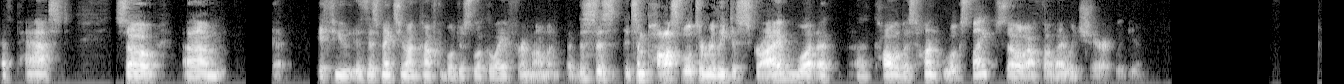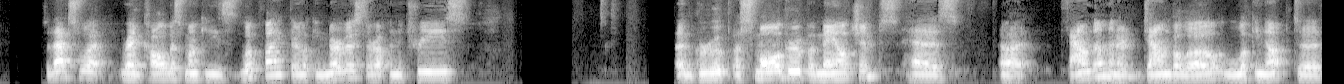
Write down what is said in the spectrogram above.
have passed. So um, if, you, if this makes you uncomfortable, just look away for a moment. But this is, it's impossible to really describe what a, a colobus hunt looks like. So I thought I would share it with you. So that's what red colobus monkeys look like. They're looking nervous. They're up in the trees. A group, a small group of male chimps has uh, found them and are down below looking up to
